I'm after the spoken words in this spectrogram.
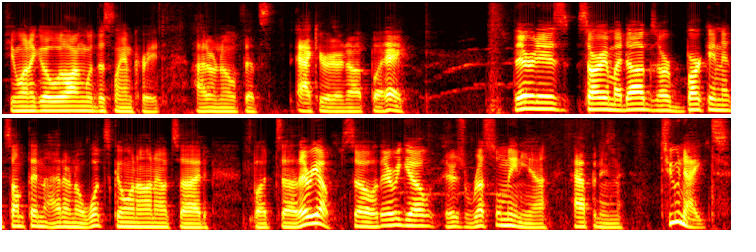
if you want to go along with the Slam Crate. I don't know if that's accurate or not, but hey, there it is. Sorry, my dogs are barking at something. I don't know what's going on outside. But uh, there we go. So there we go. There's WrestleMania happening tonight.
